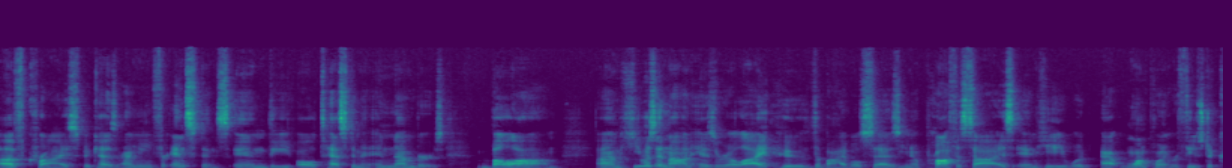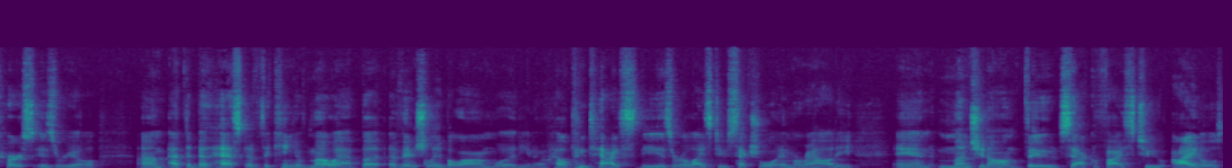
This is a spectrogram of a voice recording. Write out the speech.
of Christ. Because, I mean, for instance, in the Old Testament, in Numbers, Balaam, um, he was a non-Israelite who the Bible says, you know, prophesies, and he would at one point refuse to curse Israel um, at the behest of the king of Moab. But eventually, Balaam would, you know, help entice the Israelites to sexual immorality and munching on food sacrificed to idols.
